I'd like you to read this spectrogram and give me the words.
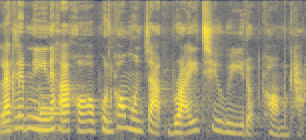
และคลิปนี้นะคะ ขอขอบคุณข้อมูลจาก brighttv.com ค่ะ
